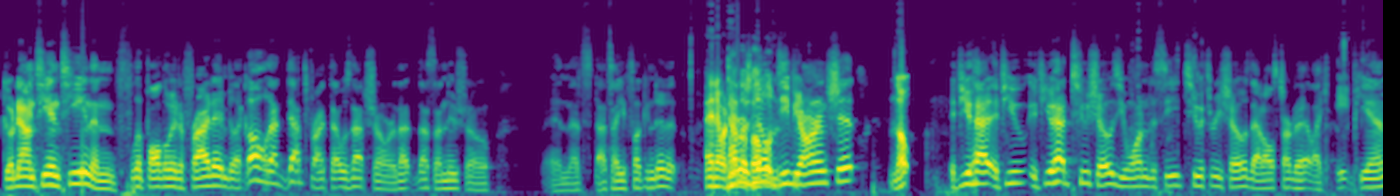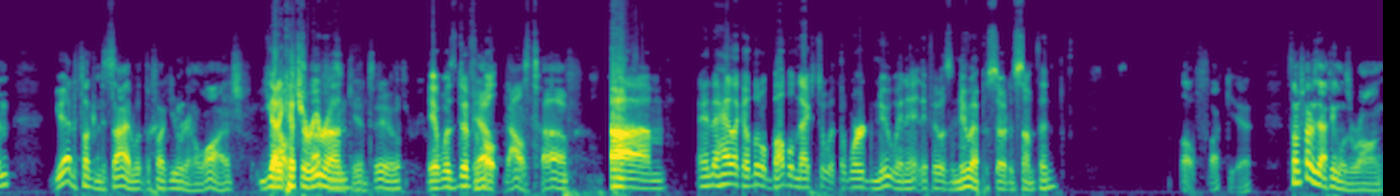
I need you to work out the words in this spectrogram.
go down TNT and then flip all the way to Friday and be like, "Oh, that that's right, that was that show, or that that's a new show." And that's that's how you fucking did it. And it would There have was a bubble. no DVR and shit. Nope. If you had if you if you had two shows you wanted to see, two or three shows that all started at like 8 p.m., you had to fucking decide what the fuck you were gonna watch. You gotta catch a rerun. kid too. It was Yep, difficult. that was tough. Um, and they had like a little bubble next to it with the word "new" in it. If it was a new episode of something. Oh fuck yeah. Sometimes that thing was wrong.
